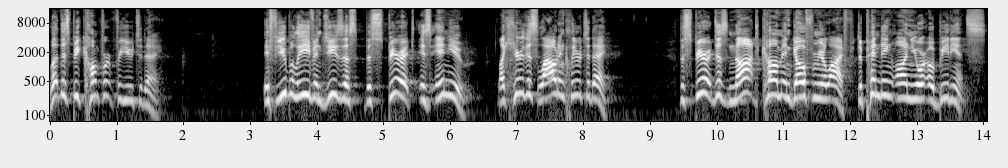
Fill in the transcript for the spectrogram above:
Let this be comfort for you today. If you believe in Jesus, the Spirit is in you. Like, hear this loud and clear today. The Spirit does not come and go from your life depending on your obedience.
